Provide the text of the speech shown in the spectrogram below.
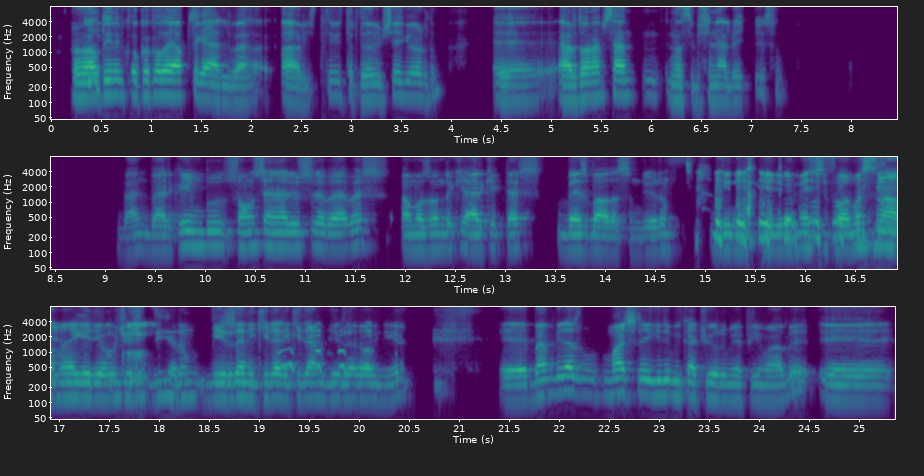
Ronaldo yine bir Coca-Cola yaptı galiba abi. Twitter'da öyle bir şey gördüm. Ee, Erdoğan abi sen nasıl bir final bekliyorsun? Ben Berkay'ın bu son senaryosuyla beraber Amazon'daki erkekler bez bağlasın diyorum. Biri geliyor Messi formasını almaya geliyor bu çocuk diyorum. Birden ikiler, ikiden birler oynuyor. Ee, ben biraz maçla ilgili birkaç yorum yapayım abi. Ee,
